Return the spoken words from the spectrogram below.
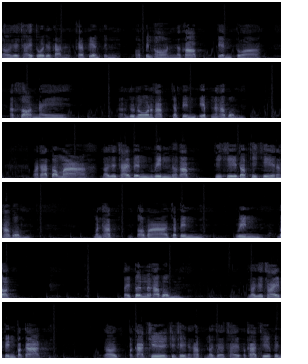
เราจะใช้ตัวเดียวกัน แค่เปลี่ยนเป็น off เป็น on แล้วก็เปลี่ยนตัวอักษรใน Arduino นะครับ จะเป็น f นะครับ ผมบรรทัดต่อมาเราจะใช้เป็น win เท่ากับ tk tk นะครับ ผมบรรทัดต่อมาจะเป็น win title นะครับผม เราจะใช้เป็นประกาศ เราประกาศชื่อเฉยๆนะครับ เราจะใช้ประกาศชื่อเป็น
